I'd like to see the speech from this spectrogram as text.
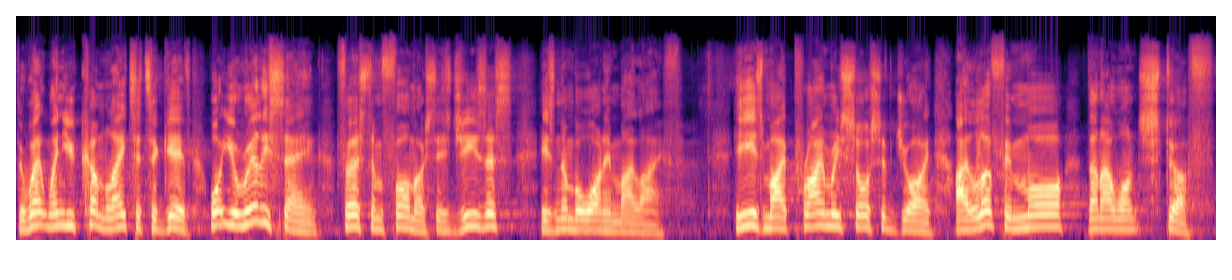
That when you come later to give, what you're really saying, first and foremost, is Jesus is number one in my life. He is my primary source of joy. I love him more than I want stuff,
